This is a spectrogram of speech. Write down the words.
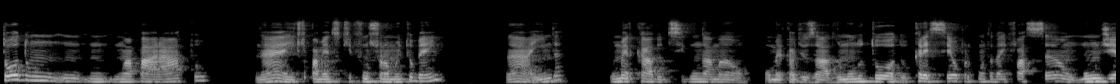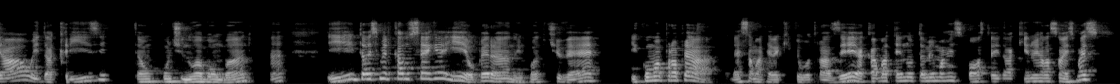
todo um, um, um aparato, né? Equipamentos que funcionam muito bem, né? Ainda. O mercado de segunda mão, o mercado de usados no mundo todo, cresceu por conta da inflação mundial e da crise, então continua bombando, né? E então esse mercado segue aí, operando, enquanto tiver. E como a própria, nessa matéria aqui que eu vou trazer, acaba tendo também uma resposta aí da Canon em relação a isso. Mas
